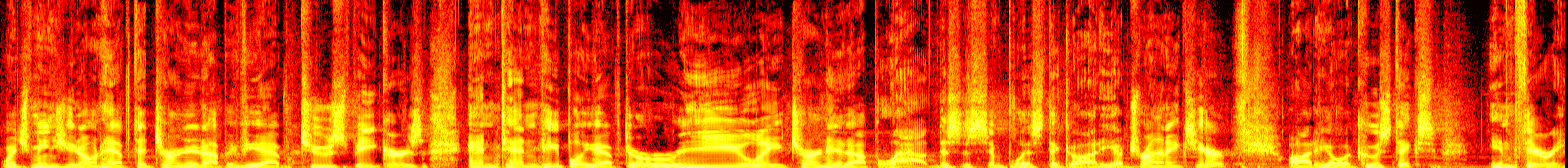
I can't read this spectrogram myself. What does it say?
which means you don't have to turn it up. If you have two speakers and 10 people, you have to really turn it up loud. This is simplistic audiotronics here, audio acoustics in theory.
